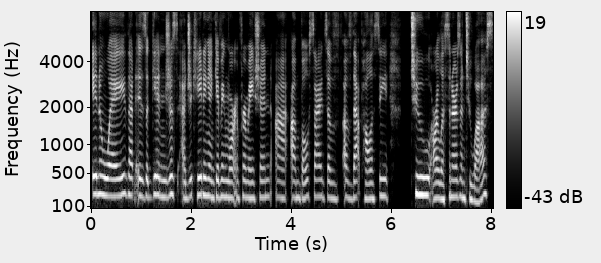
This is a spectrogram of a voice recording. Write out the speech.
in a way that is again just educating and giving more information uh, on both sides of of that policy to our listeners and to us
